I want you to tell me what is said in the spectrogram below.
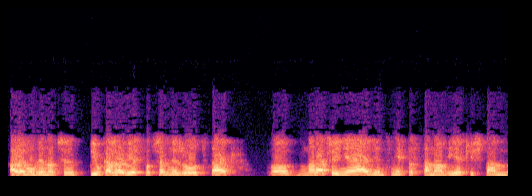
ale mówię, no czy piłkarzowi jest potrzebny rzut, tak? No, no raczej nie, więc niech to stanowi jakieś tam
